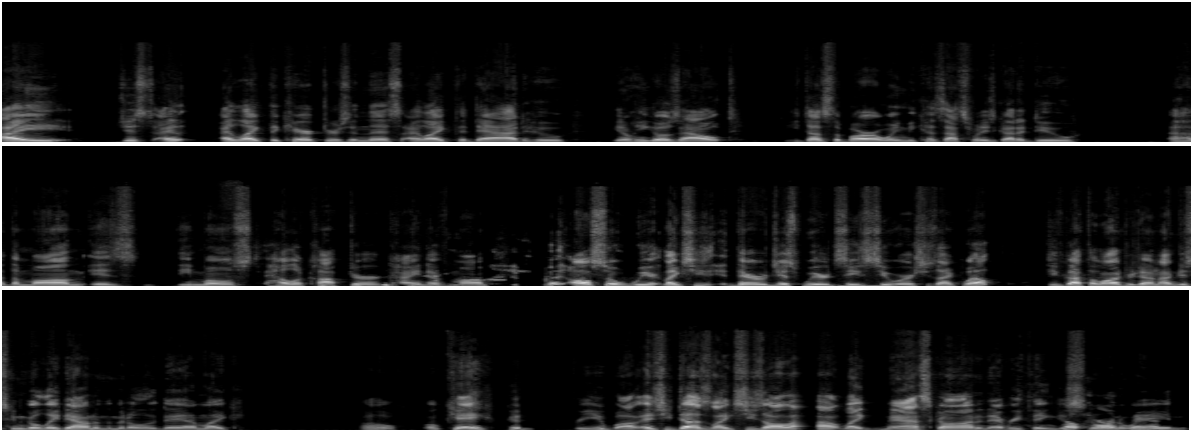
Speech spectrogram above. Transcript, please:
I just I I like the characters in this. I like the dad who you know he goes out, he does the borrowing because that's what he's got to do. Uh, the mom is the most helicopter kind of mom, but also weird. Like she's there are just weird scenes too where she's like, "Well, if you've got the laundry done, I'm just gonna go lay down in the middle of the day." And I'm like, "Oh, okay, good for you, Bob. And she does, like, she's all out, like, mask on and everything, just Self-help, snoring away. And,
